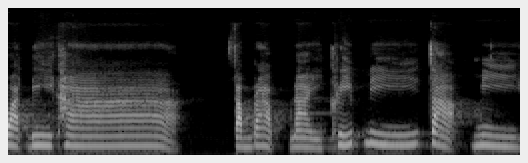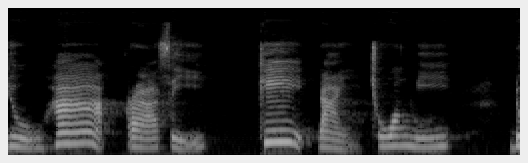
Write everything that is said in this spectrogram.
วัสดีค่ะสำหรับในคลิปนี้จะมีอยู่ 5 ราศีที่ในช่วงนี้ ด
